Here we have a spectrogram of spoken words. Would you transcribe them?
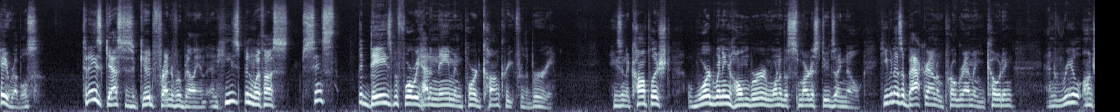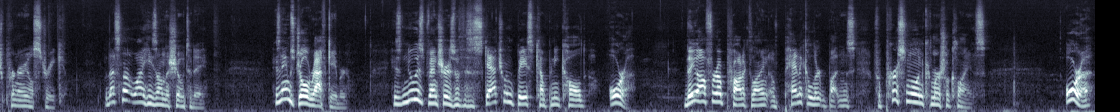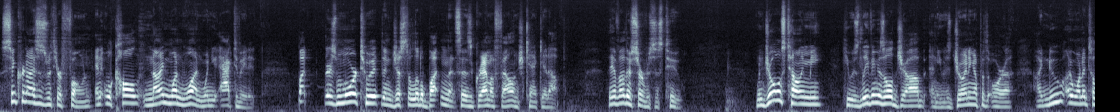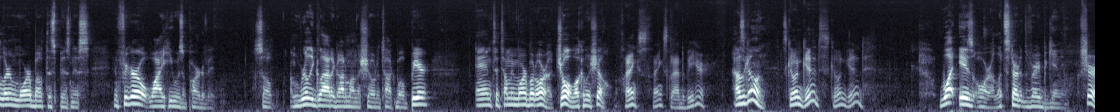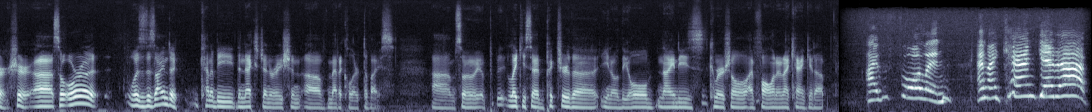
Hey, Rebels. Today's guest is a good friend of Rebellion, and he's been with us since the days before we had a name and poured concrete for the brewery. He's an accomplished, award winning homebrewer and one of the smartest dudes I know. He even has a background in programming and coding and a real entrepreneurial streak. But that's not why he's on the show today. His name's Joel Rathgaber. His newest venture is with a Saskatchewan based company called Ora. They offer a product line of panic alert buttons for personal and commercial clients. Ora synchronizes with your phone and it will call 911 when you activate it. But there's more to it than just a little button that says Grandma fell and she can't get up. They have other services too. When Joel was telling me he was leaving his old job and he was joining up with Ora, I knew I wanted to learn more about this business and figure out why he was a part of it. So I'm really glad I got him on the show to talk about beer and to tell me more about Ora. Joel, welcome to the show. Thanks. Thanks. Glad to be here. How's it going? It's going good. It's going good. What is Ora? Let's start at the very beginning. Sure, sure. Uh, so Ora was designed to kind of be the next generation of medical alert device. Um, so, like you said, picture the you know the old '90s commercial. I've fallen and I can't get up. I've fallen and I can't get up.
